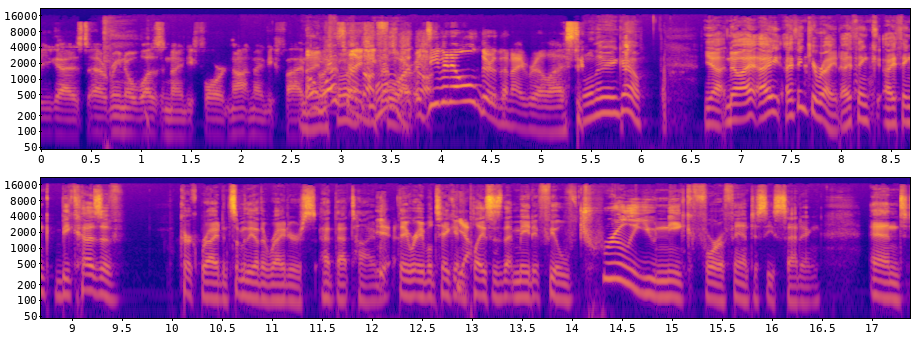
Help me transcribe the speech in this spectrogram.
you guys, uh, Arena was in '94, not '95. Oh, it was 94. That's what I 94. thought. It's even older than I realized. Well, there you go. Yeah, no, I, I, I think you're right. I think I think because of Kirkbride and some of the other writers at that time, Yeah. they were able to take it in places that made it feel truly unique for a fantasy setting. And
